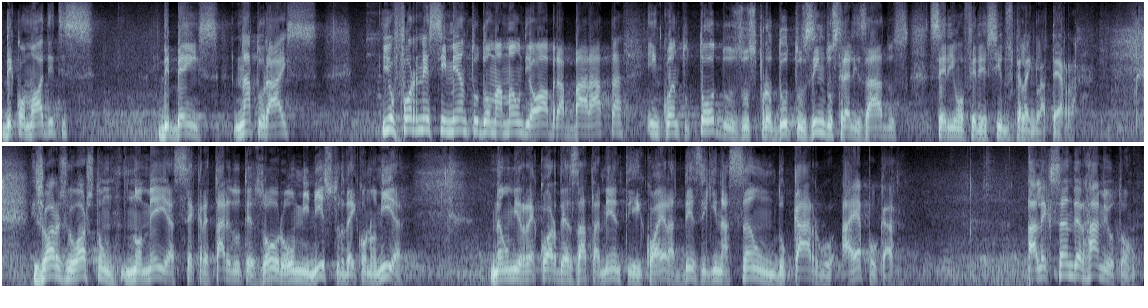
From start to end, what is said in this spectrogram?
de commodities, de bens naturais e o fornecimento de uma mão de obra barata, enquanto todos os produtos industrializados seriam oferecidos pela Inglaterra. George Washington nomeia secretário do Tesouro ou ministro da Economia, não me recordo exatamente qual era a designação do cargo à época, Alexander Hamilton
